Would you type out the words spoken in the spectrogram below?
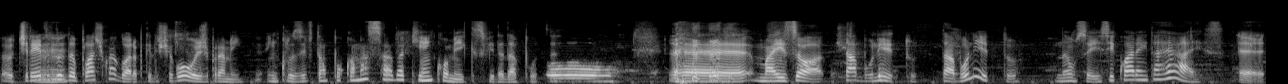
Eu tirei ele Uhum. do, do plástico agora, porque ele chegou hoje pra mim. Inclusive tá um pouco amassado aqui, hein, comics, filha da puta. O... É, mas, ó, tá bonito? Tá bonito. Não sei se 40 reais. É,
